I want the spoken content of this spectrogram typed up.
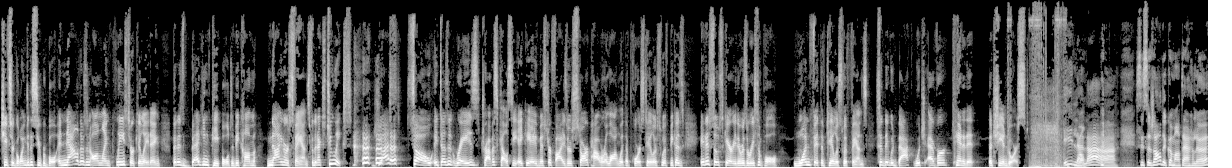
Chiefs are going to the Super Bowl, and now there's an online plea circulating that is begging people to become Niners fans for the next two weeks. Just so it doesn't raise Travis Kelsey, aka Mr. Pfizer's star power, along with, of course, Taylor Swift, because it is so scary. There was a recent poll. one fifth of Taylor Swift fans said they would back whichever candidate that she endorsed. Et là là! C'est ce genre de commentaires-là.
